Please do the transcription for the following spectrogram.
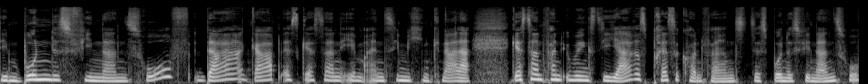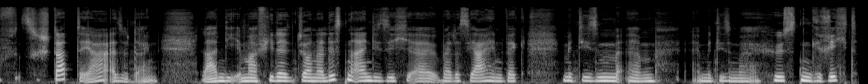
dem Bundesfinanzhof. Da gab es gestern eben einen ziemlichen Knaller. Gestern fand übrigens die Jahrespressekonferenz des Bundesfinanzhofs statt. Ja, also dann laden die immer viele Journalisten ein, die sich äh, über das Jahr hinweg mit diesem ähm, äh, mit diesem höchsten Gericht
